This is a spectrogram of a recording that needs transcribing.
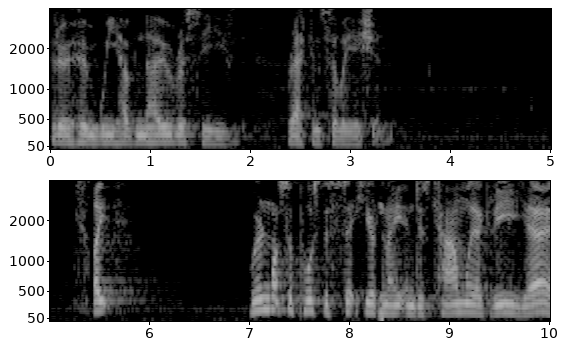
through whom we have now received reconciliation. Like, we're not supposed to sit here tonight and just calmly agree, yeah,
